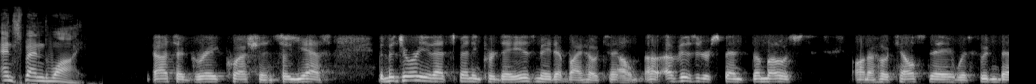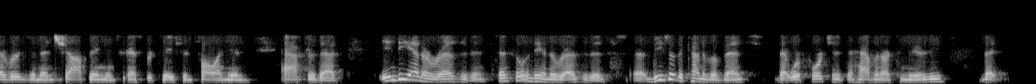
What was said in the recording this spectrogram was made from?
and spend Y. That's a great question. So, yes, the majority of that spending per day is made up by hotel. A visitor spends the most on a hotel stay with food and beverage and then shopping and transportation falling in after that. Indiana residents, Central Indiana residents, uh, these are the kind of events that we're fortunate to have in our community that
